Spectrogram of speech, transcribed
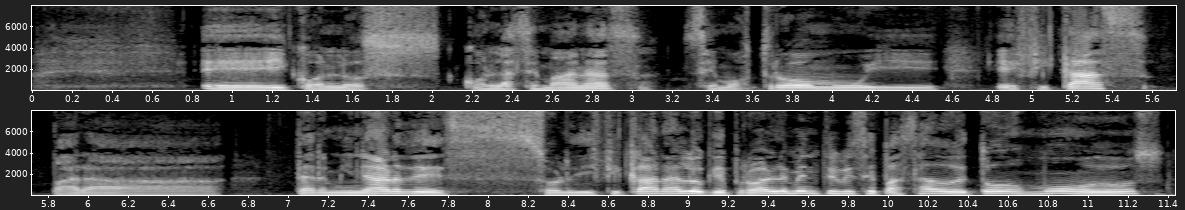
eh, y con, los, con las semanas se mostró muy eficaz para terminar de solidificar algo que probablemente hubiese pasado de todos modos,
